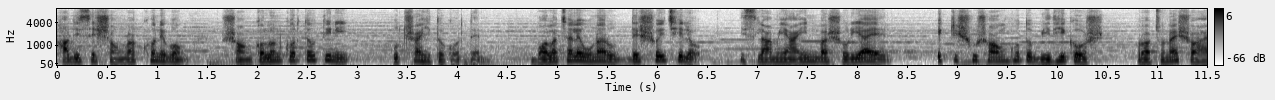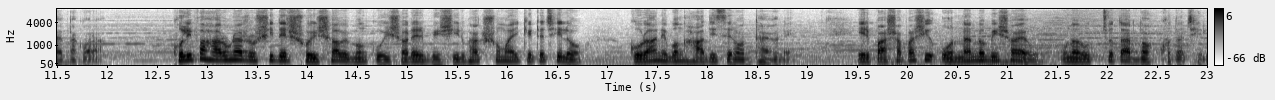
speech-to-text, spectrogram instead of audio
হাদিসের সংরক্ষণ এবং সংকলন করতেও তিনি উৎসাহিত করতেন। বলা চলে ওনার উদ্দেশ্যই ছিল ইসলামী আইন বা শরিয়ায়ের একটি সুসংহত বিধিকোষ রচনায় সহায়তা করা। খলিফা হারুনার রশিদের শৈশব এবং কৈশোরের বেশিরভাগ সময় কেটেছিল কোরআন এবং হাদিসের অধ্যয়নে। এর পাশাপাশি অন্যান্য বিষয়েও ওনার উচ্চতার দক্ষতা ছিল।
